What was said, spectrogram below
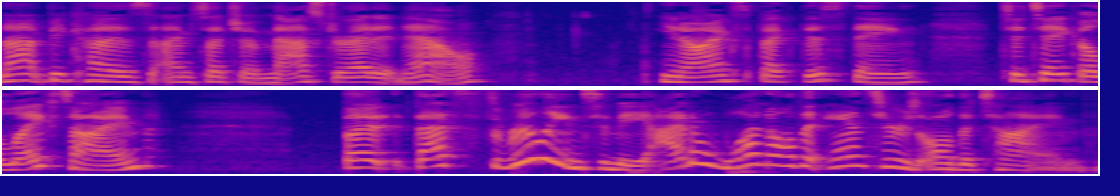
Not because I'm such a master at it now. You know, I expect this thing to take a lifetime, but that's thrilling to me. I don't want all the answers all the time.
